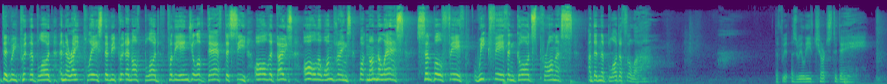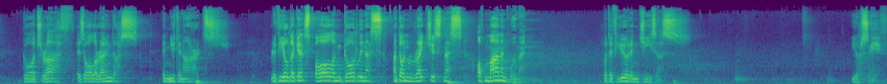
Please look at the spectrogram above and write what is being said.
Did we put the blood in the right place? Did we put enough blood for the angel of death to see all the doubts, all the wonderings, but nonetheless, simple faith, weak faith in God's promise and in the blood of the Lamb? as we leave church today, God's wrath is all around us in Newtownards, revealed against all ungodliness and unrighteousness of man and woman. But if you're in Jesus, you're safe.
